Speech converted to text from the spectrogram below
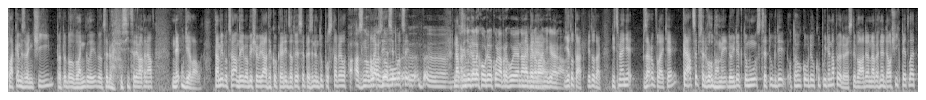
tlakem zvenčí, proto byl v Langley v roce 2019, ano. neudělal. Tam je potřeba Andrej Babišovi dát jako kredit za to, že se prezidentu postavil. A, a znovu a znovu situaci uh, uh, ředitele Koudelku navrhuje na jmenování generála. Je to tak, je to tak. Nicméně za rok v létě, krátce před volbami, dojde k tomu střetu, kdy od toho Koudelku půjde na to, jestli vláda navrhne dalších pět let,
